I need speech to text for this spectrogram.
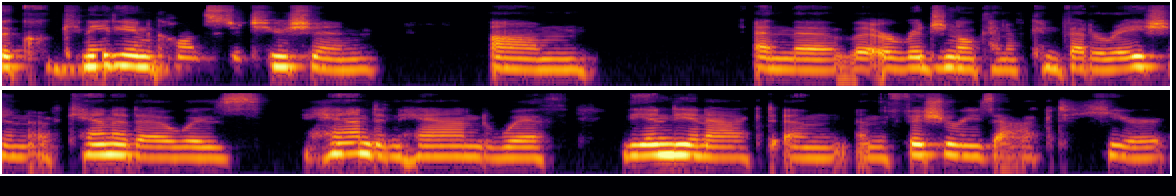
the Canadian Constitution um, and the the original kind of Confederation of Canada was hand in hand with the Indian Act and and the Fisheries Act here,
